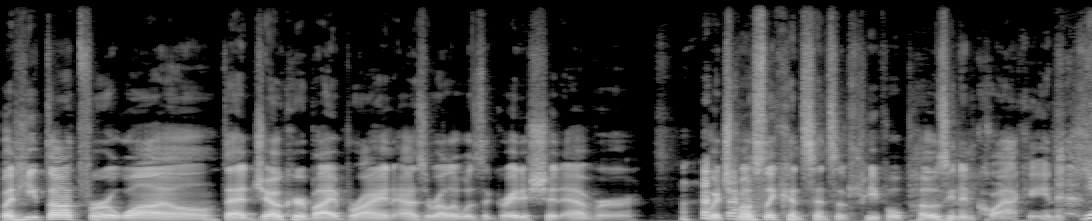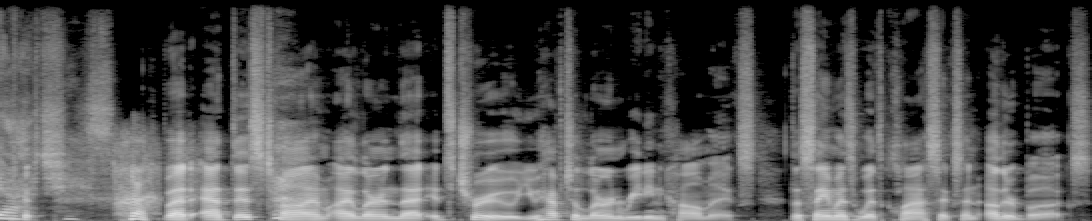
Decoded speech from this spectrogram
But he thought for a while that Joker by Brian Azzarello was the greatest shit ever. Which mostly consists of people posing and quacking. Yeah, jeez. But at this time, I learned that it's true. You have to learn reading comics, the same as with classics and other books.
